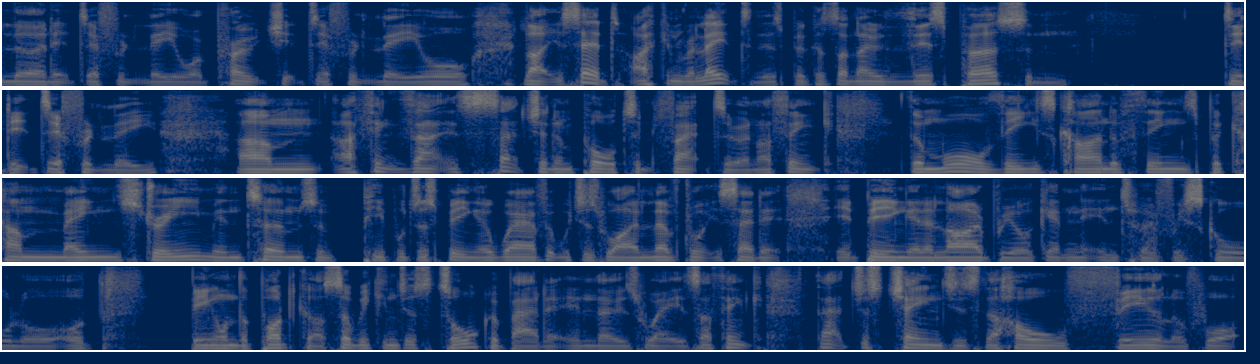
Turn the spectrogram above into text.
learn it differently or approach it differently or like you said I can relate to this because I know this person did it differently. Um, I think that is such an important factor, and I think the more these kind of things become mainstream in terms of people just being aware of it, which is why I loved what you said it it being in a library or getting it into every school or, or being on the podcast so we can just talk about it in those ways. I think that just changes the whole feel of what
